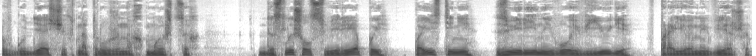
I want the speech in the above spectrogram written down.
в гудящих натруженных мышцах, да слышал свирепый, поистине звериный вой в юге в проеме вежи.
